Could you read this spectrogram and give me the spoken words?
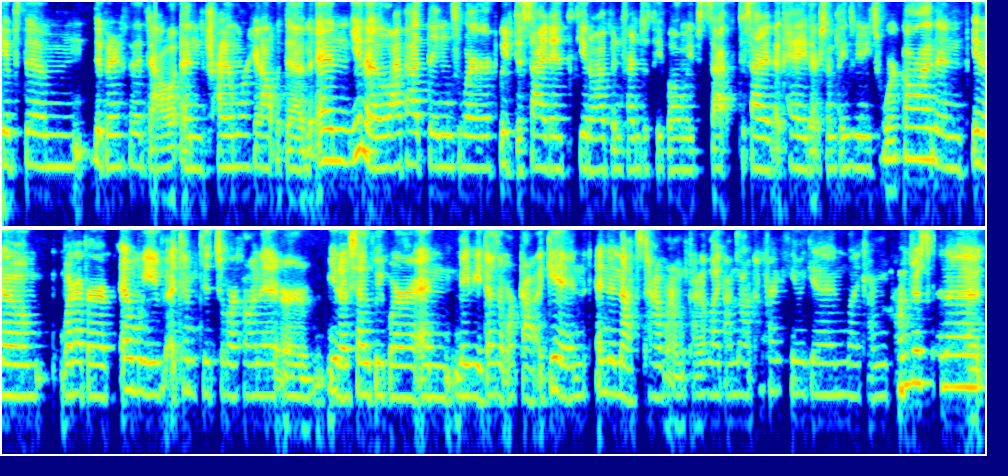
give them the benefit of the doubt and try and work it out with them. And, you know, I've had things where we've decided, you know, I've been friends with people and we've decided, okay, there's some things we need to work on and, you know, whatever. And we've attempted to work on it or, you know, said we were, and maybe it doesn't work out again. And then that's time where I'm kind of like, I'm not confronting you again. Like, I'm, I'm just gonna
